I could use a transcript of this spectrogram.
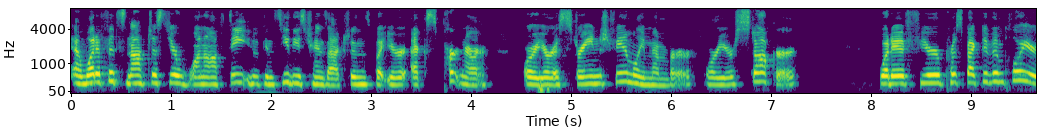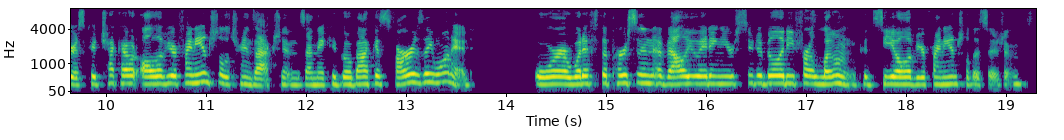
And what if it's not just your one-off date who can see these transactions, but your ex-partner or your estranged family member or your stalker? What if your prospective employers could check out all of your financial transactions and they could go back as far as they wanted? Or what if the person evaluating your suitability for a loan could see all of your financial decisions?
